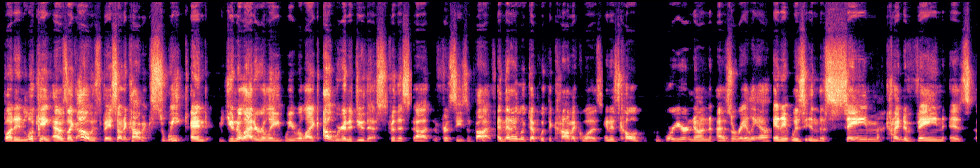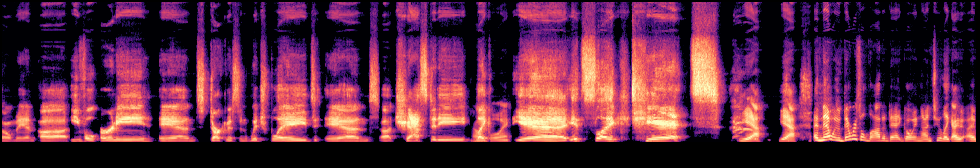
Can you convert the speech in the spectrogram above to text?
but in looking, I was like, oh, it's based on a comic, sweet. And unilaterally, we were like, oh, we're gonna do this for this uh for season five. And then I looked up what the comic was, and it's called Warrior Nun Areala, and it was in the same kind of vein as oh man, uh, Evil Ernie and Darkness and Witchblade and uh, Chastity. oh like, boy yeah, it's like tits. yeah yeah. And that there was a lot of that going on too. Like I, I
